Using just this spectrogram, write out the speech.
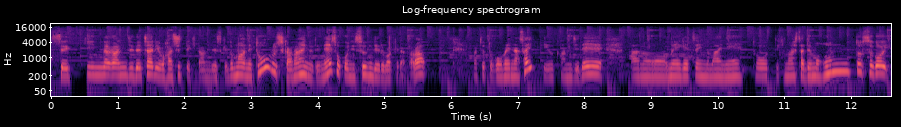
接近な感じでチャリを走ってきたんですけど、まあね、通るしかないのでね、そこに住んでるわけだから、まあ、ちょっとごめんなさいっていう感じで、あの、明月院の前ね、通ってきました。でもほんとすごい、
